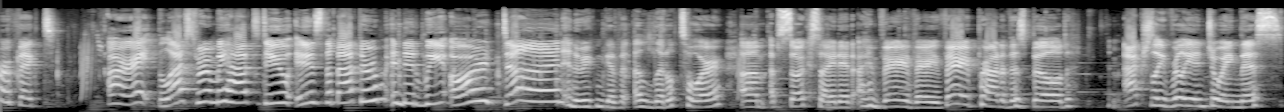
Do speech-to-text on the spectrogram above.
Perfect. All right, the last room we have to do is the bathroom and then we are done. And then we can give it a little tour. Um, I'm so excited. I am very, very, very proud of this build. I'm actually really enjoying this.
